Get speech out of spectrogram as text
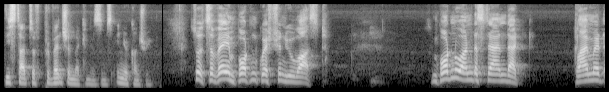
these types of prevention mechanisms in your country? So it's a very important question you've asked. It's important to understand that climate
